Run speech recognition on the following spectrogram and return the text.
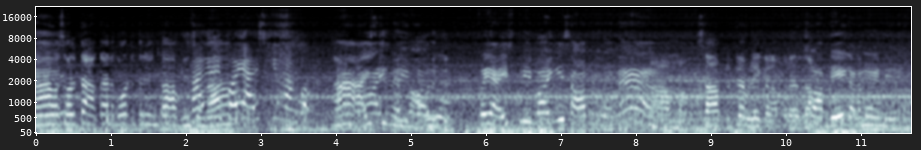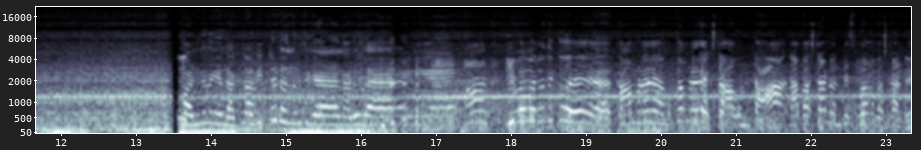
நான் அவ சொல்லிட்டேன் அக்கா எனக்கு ஓட்டு தெரியுங்கக்கா அப்படின்னு சொன்னா. ஆ ஐஸ்கிரீம் வேணுமா அவளுக்கு? போய் ஐஸ்கிரீம் வாங்கி சாப்பிடுவோன்னே ஆமா சாப்பிட்டுட்டு அப்படியே கிளம்புறது அப்படியே கிளம்ப வேண்டியது. பண்ணுதுங்க இந்த அக்கா விட்டுட்டு வந்துருச்சுங்க நடுவுல இவ வர்றதுக்கு ஒரு கால் மணி நேரம் முக்கால் மணி நேரம் எக்ஸ்ட்ரா ஆகும்ட்டா. நான் பஸ் ஸ்டாண்ட் வந்துட்டேன் சிவகங்கை பஸ் ஸ்டாண்டு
